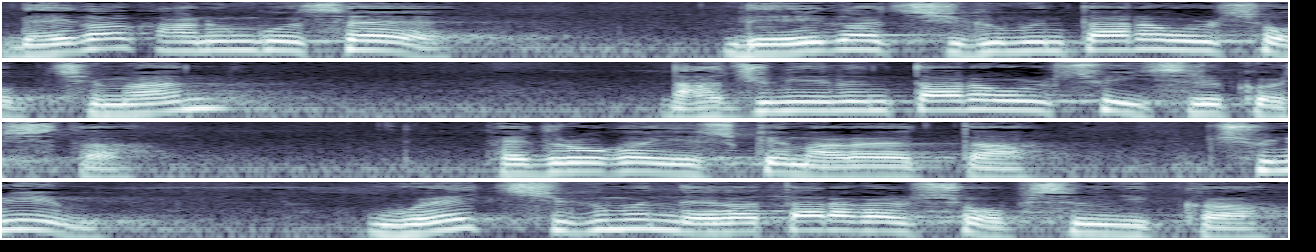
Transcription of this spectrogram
내가 가는 곳에 내가 지금은 따라올 수 없지만 나중에는 따라올 수 있을 것이다. 베드로가 예수께 말하였다. 주님, 왜 지금은 내가 따라갈 수 없습니까?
